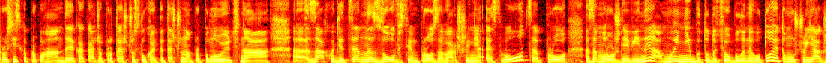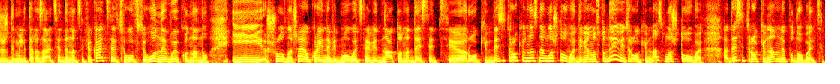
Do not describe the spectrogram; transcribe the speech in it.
російська пропаганда, яка каже про те, що слухайте, те, що нам пропонують на е, заході, це не зовсім про завершення СВО, це про замороження війни. А ми нібито до цього були не готові, тому що як же ж демілітаризація, денацифікація цього всього не виконано. І що означає, Україна відмовиться від НАТО на 10 років? 10 років нас не влаштовує, 99 років нас влаштовує, а 10 років нам не подобається.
